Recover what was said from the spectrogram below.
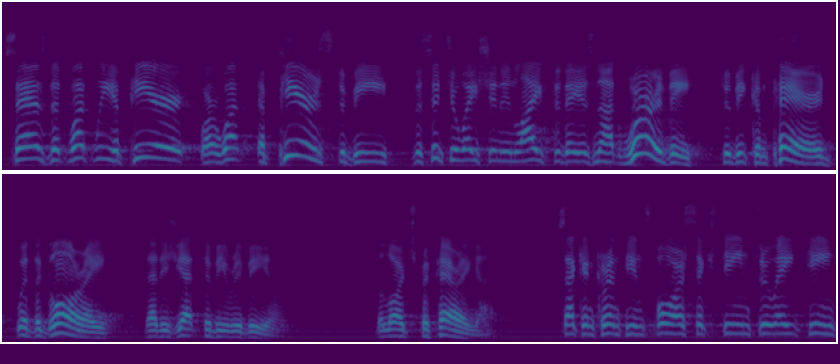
says that what we appear or what appears to be the situation in life today is not worthy to be compared with the glory that is yet to be revealed. The Lord's preparing us. 2 Corinthians 4 16 through 18,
